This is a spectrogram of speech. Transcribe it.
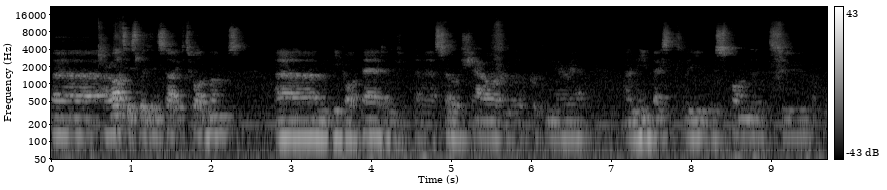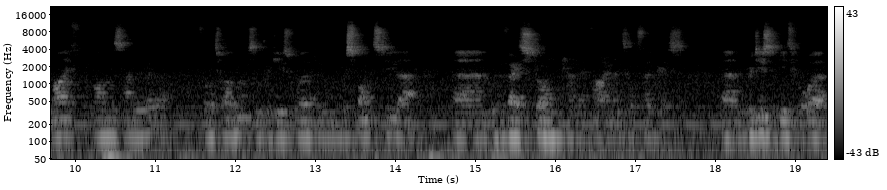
uh, our artist lived inside for 12 months. Um, he got a bed and a, a solar shower and a little cooking area. And he basically responded to life on the side of the river for 12 months and produced work in response to that um, with a very strong kind of environmental focus. Um, produced beautiful work.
